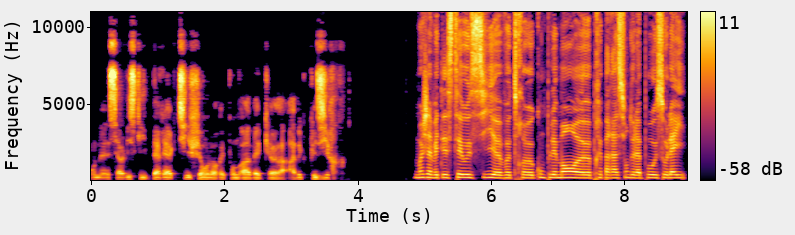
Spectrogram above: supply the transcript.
on a un service qui est hyper réactif et on leur répondra avec avec plaisir. Moi, j'avais testé aussi votre complément préparation de la peau au soleil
